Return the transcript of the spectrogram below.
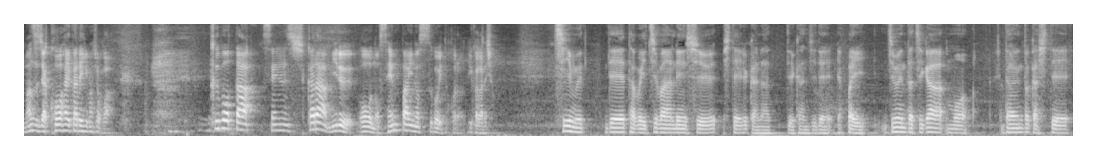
まずじゃあ後輩からいきましょうか久保田選手から見る王の先輩のすごいところいかがでしょう？チームで多分一番練習しているかなっていう感じでやっぱり自分たちがもうダウンとかして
